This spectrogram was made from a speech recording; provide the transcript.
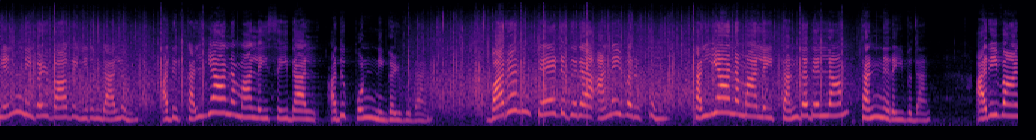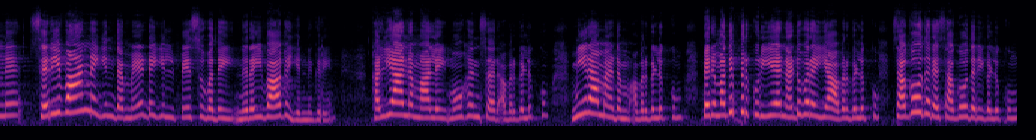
என் நிகழ்வாக இருந்தாலும் அது கல்யாண மாலை செய்தால் அது பொன் நிகழ்வுதான். வரன் தேடுகிற அனைவருக்கும் கல்யாண மாலை தந்ததெல்லாம் தன் நிறைவுதான். அறிவான செறிவான இந்த மேடையில் பேசுவதை நிறைவாக எண்ணுகிறேன். கல்யாண மாலை மோகன் சார் அவர்களுக்கும் மீரா மேடம் அவர்களுக்கும் பெருமதிப்பிற்குரிய நடுவர் ஐயா அவர்களுக்கும் சகோதர சகோதரிகளுக்கும்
